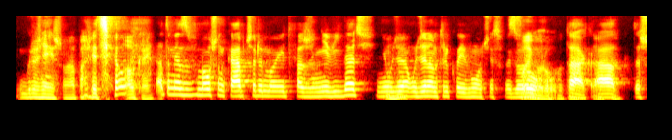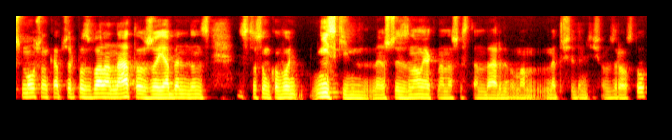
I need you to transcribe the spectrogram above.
groźniejszą aparycją. Okej. Natomiast w motion capture mojej twarzy nie widać, nie Mhm. udzielam, udzielam tylko i wyłącznie swojego, Swojego ruchu. ruchu, tak, tak, tak, a tak. też motion capture pozwala na to, że ja będąc stosunkowo niskim mężczyzną, jak na nasze standardy, bo mam 1,70 m wzrostu,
